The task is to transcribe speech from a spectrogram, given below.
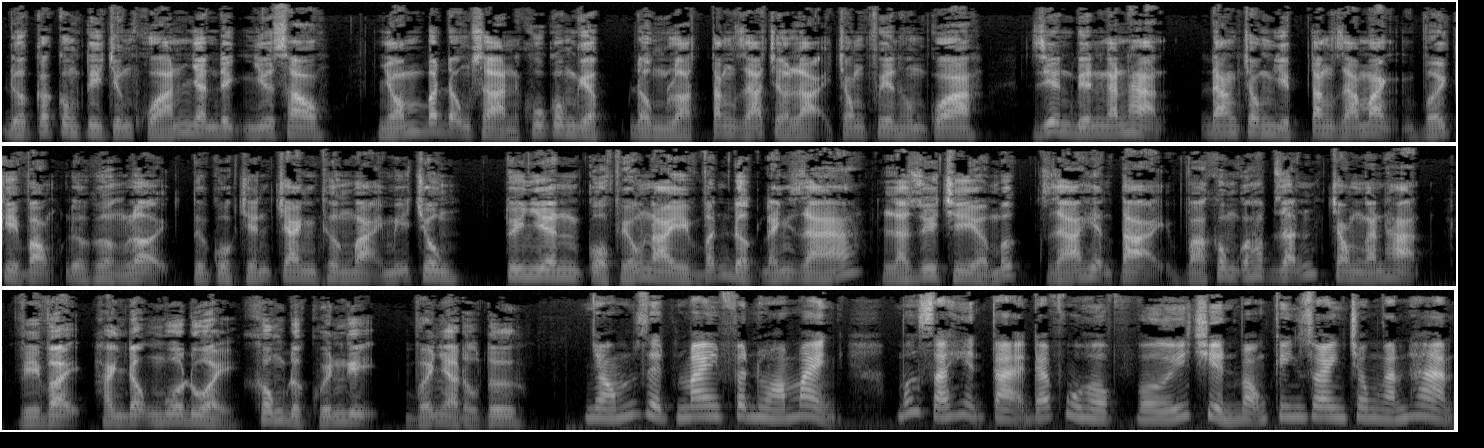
được các công ty chứng khoán nhận định như sau. Nhóm bất động sản khu công nghiệp đồng loạt tăng giá trở lại trong phiên hôm qua. Diễn biến ngắn hạn đang trong nhịp tăng giá mạnh với kỳ vọng được hưởng lợi từ cuộc chiến tranh thương mại Mỹ-Trung. Tuy nhiên, cổ phiếu này vẫn được đánh giá là duy trì ở mức giá hiện tại và không có hấp dẫn trong ngắn hạn. Vì vậy, hành động mua đuổi không được khuyến nghị với nhà đầu tư. Nhóm dệt may phân hóa mạnh, mức giá hiện tại đã phù hợp với triển vọng kinh doanh trong ngắn hạn,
